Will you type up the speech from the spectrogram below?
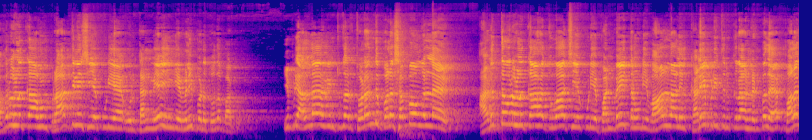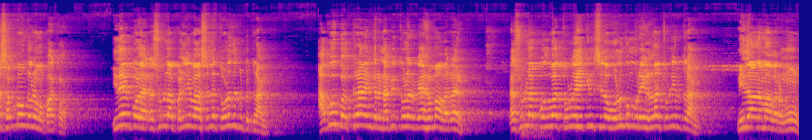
அவர்களுக்காகவும் பிரார்த்தனை செய்யக்கூடிய ஒரு தன்மையை இங்கே வெளிப்படுத்துவதை பார்க்கும் இப்படி அல்லாஹின் துதர் தொடர்ந்து பல சம்பவங்களில் அடுத்தவர்களுக்காக துவா செய்யக்கூடிய பண்பை தன்னுடைய வாழ்நாளில் கடைபிடித்திருக்கிறார்கள் என்பதை பல சம்பவங்களை நம்ம பார்க்கலாம். இதே போல ரசுல்லா பள்ளிவாசலில் தொழுதுகிட்டு இருக்கிறாங்க. அபு பக்ரா என்கிற நபித்தோழர் வேகமாக வர்றார். ரசுல்லா பொதுவாக தொழுகைக்குன்னு சில ஒழுங்குமுறைகள்லாம் சொல்லியிருக்கிறாங்க. நிதானமாக வரணும்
